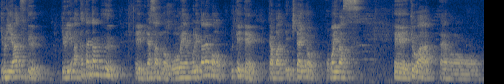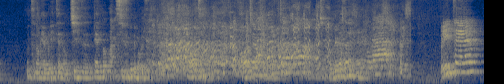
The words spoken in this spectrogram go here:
ー、より熱くより温かく、えー、皆さんの応援をこれからも受けて頑張っていきたいと思います、えー、今日はあのー宇都宮ブリッツェのシーズンエンドあシーズンエンドです終わっちゃい。ましたねちょっとごめんなさいね。ブリッツェ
